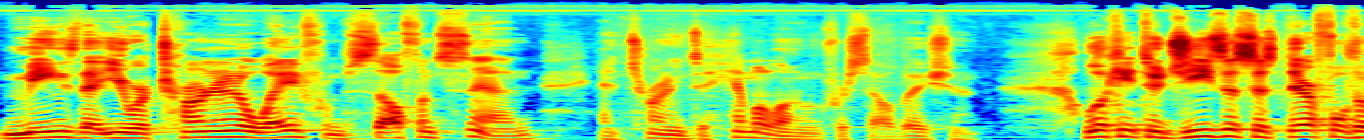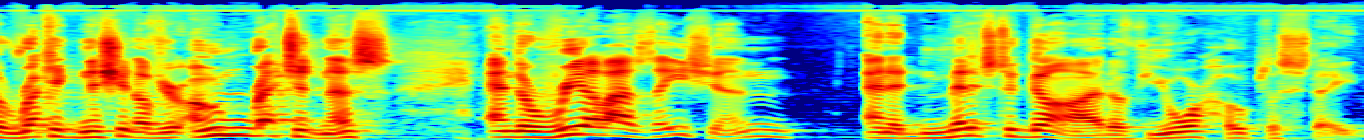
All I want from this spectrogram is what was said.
means that you are turning away from self and sin and turning to Him alone for salvation. Looking to Jesus is therefore the recognition of your own wretchedness and the realization and admittance to God of your hopeless state.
